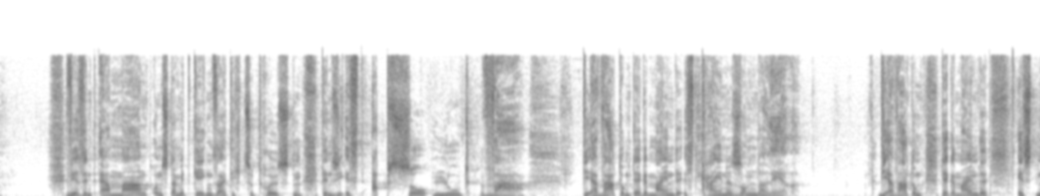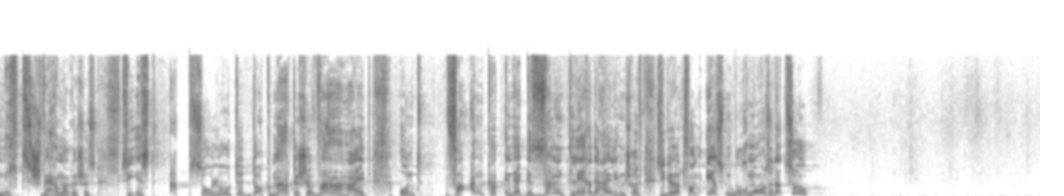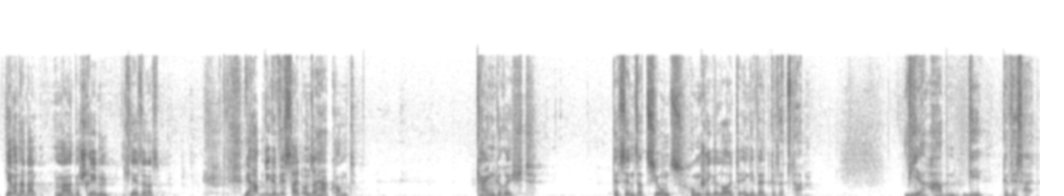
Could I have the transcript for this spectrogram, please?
Wir sind ermahnt, uns damit gegenseitig zu trösten, denn sie ist absolut wahr. Die Erwartung der Gemeinde ist keine Sonderlehre. Die Erwartung der Gemeinde ist nichts Schwärmerisches. Sie ist absolute dogmatische Wahrheit und verankert in der Gesamtlehre der Heiligen Schrift. Sie gehört vom ersten Buch Mose dazu. Jemand hat einmal geschrieben, ich lese das, wir haben die Gewissheit, unser Herr kommt. Kein Gerücht, das sensationshungrige Leute in die Welt gesetzt haben. Wir haben die Gewissheit.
